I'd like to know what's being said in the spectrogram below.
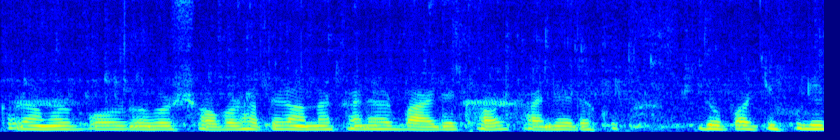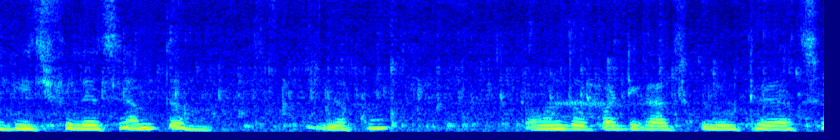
কারণ আমার বর আবার সবার হাতে রান্না খায় না, আর বাইরে খাওয়ার খায় না। দেখো, দোপাটি ফুলে বীজ ফেলেছিলাম তো দেখো তখন দোপাটি গাছগুলো উঠে গেছে।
